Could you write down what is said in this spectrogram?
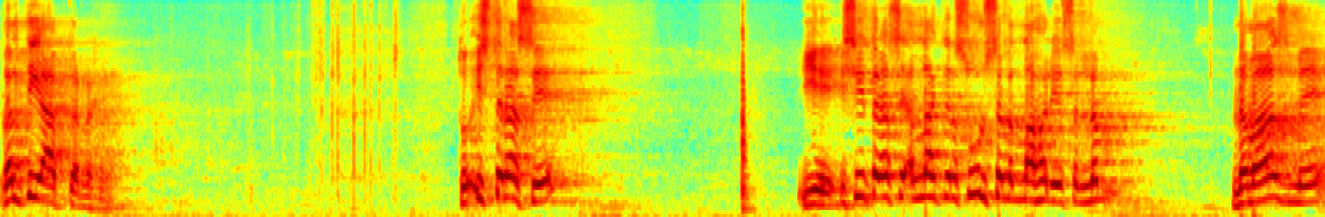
غلطی آپ کر رہے ہیں۔ تو اس طرح سے، یہ اسی طرح سے اللہ کے رسول صلی اللہ علیہ وسلم نماز میں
